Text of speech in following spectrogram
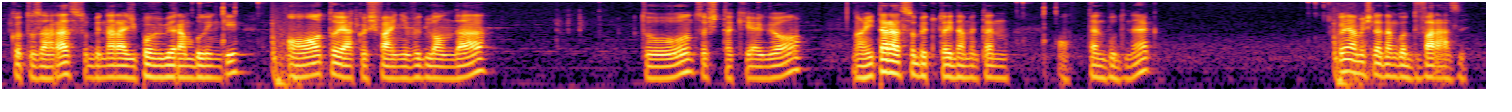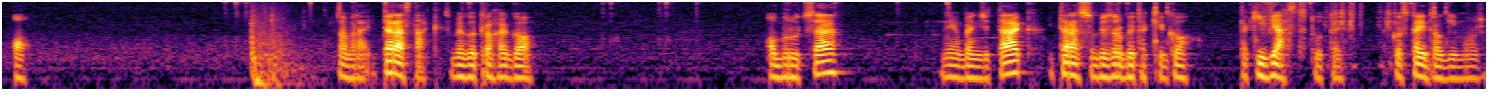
tylko to zaraz sobie na razie powybieram budynki. O, to jakoś fajnie wygląda. Tu coś takiego. No i teraz sobie tutaj damy ten, o, ten budynek. Tylko ja myślę dam go dwa razy. O. Dobra, i teraz tak. Sobie go trochę go obrócę. Niech będzie tak. I teraz sobie zrobię takiego, taki wjazd tutaj. Tylko z tej drogi może.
